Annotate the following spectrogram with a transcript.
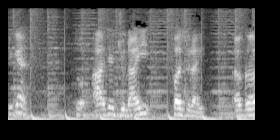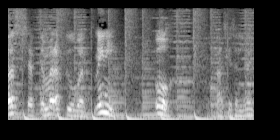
ठीक है? तो आज है जुलाई, फ़र्स्ट जुलाई, अगस्त, सितंबर, अक्टूबर। नहीं नहीं। ओह, आज के चल रहा है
